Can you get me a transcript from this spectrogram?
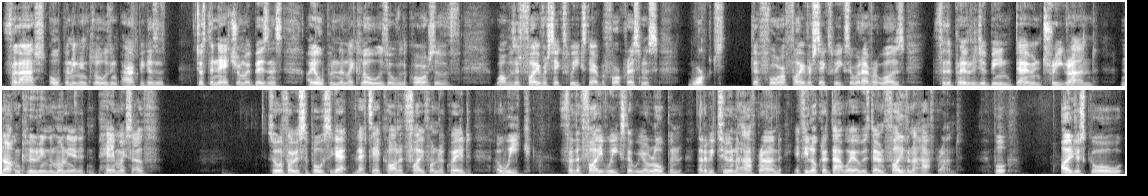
for that opening and closing part because it's just the nature of my business. I opened and I closed over the course of what was it, five or six weeks there before Christmas. Worked the four or five or six weeks or whatever it was for the privilege of being down three grand, not including the money I didn't pay myself. So if I was supposed to get, let's say, call it 500 quid a week for the five weeks that we are open, that'd be two and a half grand. If you look at it that way, I was down five and a half grand. But I'll just go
